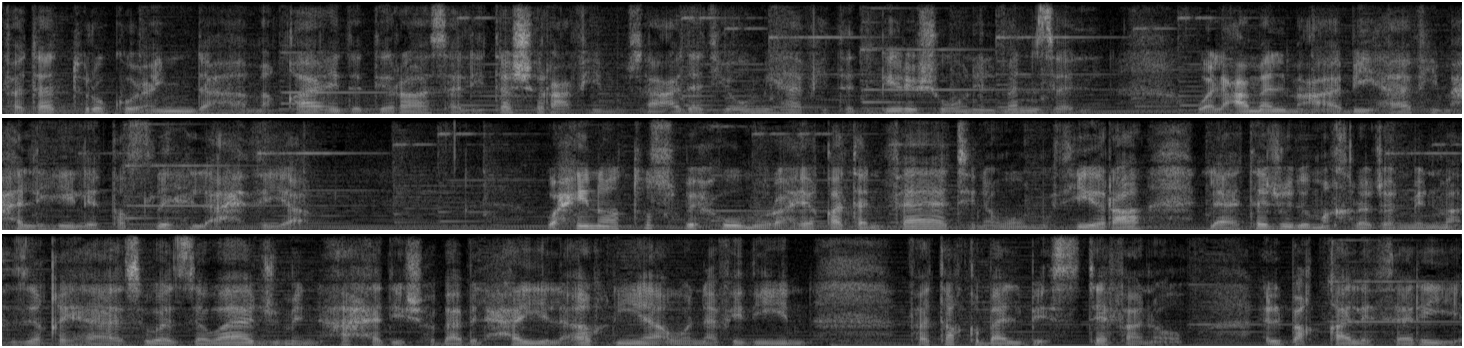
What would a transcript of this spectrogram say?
فتترك عندها مقاعد الدراسة لتشرع في مساعدة أمها في تدبير شؤون المنزل والعمل مع أبيها في محله لتصليح الأحذية. وحين تصبح مراهقة فاتنة ومثيرة لا تجد مخرجا من مأزقها سوى الزواج من أحد شباب الحي الأغنياء والنافذين فتقبل بستيفانو البقال الثري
